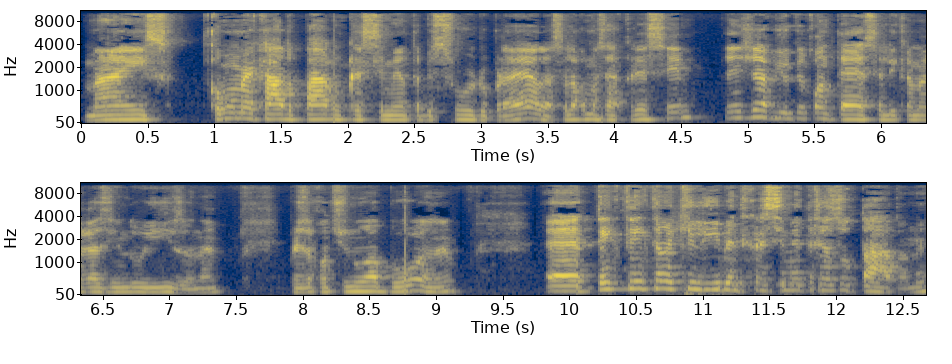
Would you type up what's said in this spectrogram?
Mas como o mercado paga um crescimento absurdo para ela, se ela começar a crescer, a gente já viu o que acontece ali com a Magazine Luiza, né? A empresa continua boa, né? É, tem, que, tem que ter um equilíbrio entre crescimento e resultado, né?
